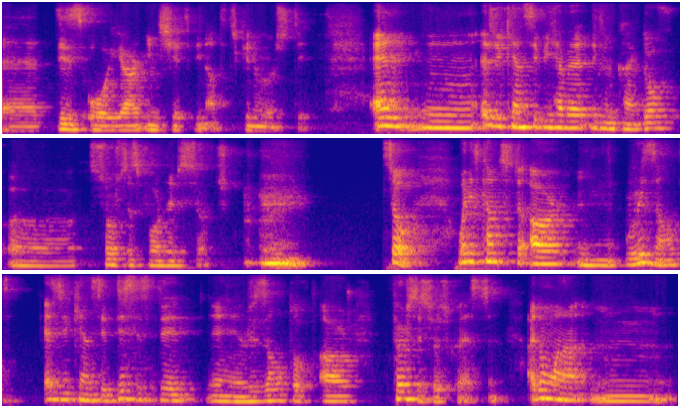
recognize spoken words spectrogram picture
uh, this OER initiative in Atatürk University. And um, as you can see, we have a different kind of sources for the research. so when it comes to our um, results, as you can see, this is the uh, result of our first research question. I don't want to um,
